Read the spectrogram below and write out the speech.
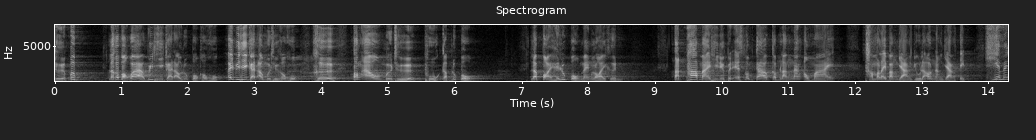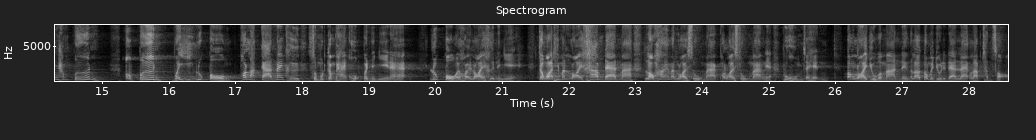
ถือปุ๊บแล้วก็บอกว่าวิธีการเอาลูกโป่งเข้าคุกไอ้วิธีการเอามือถือเข้าคุก คือต้องเอามือถือผูกกับลูกโป่งแล้วปล่อยให้ลูกโป่งแม่งลอยขึ้น ตัดภาพมาอีกทีหนึงเป็นเอสลมเก้ากำลังนั่งเอาไม้ทำอะไรบางอย่างอยู่แล้วเอาหนังยางติดเฮียแม่งทำปืน เอาปืนไว้ยิงลูกโป่ง เพราะหลักการแม่งคือสมมติกำแพงคุกเป็นอย่างนี้นะฮะ ลูกโป่งค่อยๆลอยขึ้นอย่างนี้ จังหวะที่มันลอยข้ามแดนมา เราห้ามให้มันลอยสูงมาก เพราะลอยสูงมากเนี่ยผู้คุมจะเห็น ต้องลอยอยู่ประมาณหนึ่งเราต้องไปอยู่ในแดนแรกรับชั้นสอง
